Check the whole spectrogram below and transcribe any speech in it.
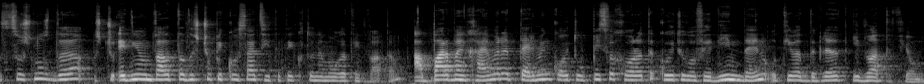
всъщност да един от двата да щупи класациите, тъй като не могат и двата. А Барбенхаймер е термин, който описва хората, които в един ден отиват да гледат и двата филма.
